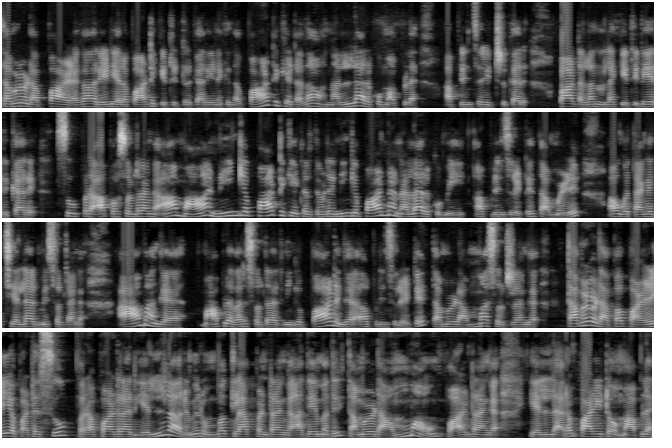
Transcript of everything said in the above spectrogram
தமிழோட அப்பா அழகாக ரேடியோவில் பாட்டு கேட்டுட்டு இருக்காரு எனக்கு இந்த பாட்டு கேட்டால் தான் நல்லா இருக்கும் மாப்பிள்ள அப்படின்னு சொல்லிட்டு இருக்காரு பாட்டெல்லாம் நல்லா கேட்டுகிட்டே இருக்காரு. சூப்பராக அப்போ சொல்கிறாங்க ஆமாம் நீங்கள் பாட்டு கேட்குறத விட நீங்கள் பாடினா நல்லா இருக்குமே அப்படின்னு சொல்லிட்டு தமிழ் அவங்க தங்கச்சி எல்லாருமே சொல்கிறாங்க ஆமாங்க மாப்பிள்ளை வேறு சொல்கிறாரு நீங்கள் பாடுங்க அப்படின்னு சொல்லிட்டு தமிழோட அம்மா சொல்கிறாங்க தமிழோட அப்பா பழைய பாட்டை சூப்பராக பாடுறாரு. எல்லாருமே ரொம்ப கிளாப் பண்ணுறாங்க அதே மாதிரி தமிழோட அம்மாவும் பாடுறாங்க. எல்லாரும் பாடிட்டோம். மாப்பிள்ளை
